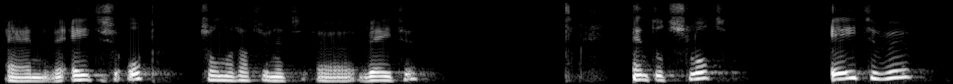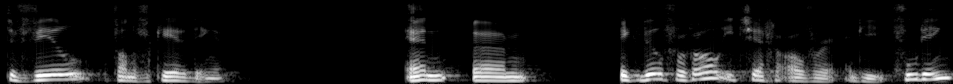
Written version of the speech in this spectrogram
En we eten ze op zonder dat we het uh, weten. En tot slot eten we te veel van de verkeerde dingen. En um, Ik wil vooral iets zeggen over die voeding.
